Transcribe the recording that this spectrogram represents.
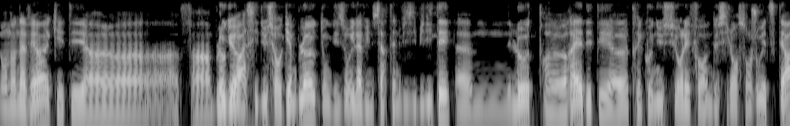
on en avait un qui était un, un, blogueur assidu sur Gameblog, donc disons il avait une certaine visibilité. Euh, L'autre euh, Red était euh, très connu sur les forums de Silence on joue, etc.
